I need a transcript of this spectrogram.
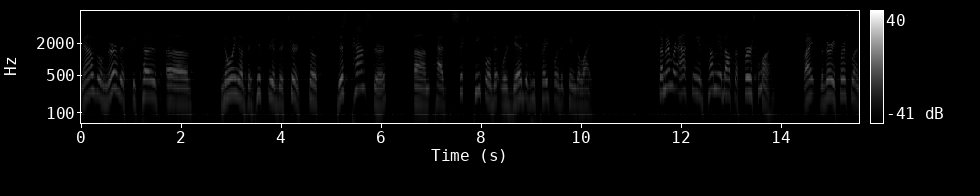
man, I was a little nervous because of knowing of the history of their church. So this pastor um, had six people that were dead that he prayed for that came to life. So I remember asking him, Tell me about the first one, right? The very first one.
